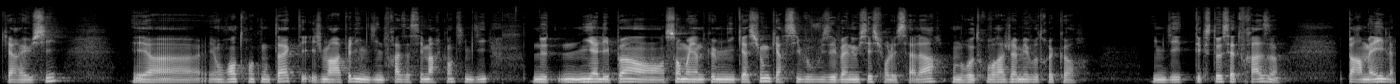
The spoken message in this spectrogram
qui a réussi. Et, euh, et on rentre en contact et je me rappelle, il me dit une phrase assez marquante. Il me dit n'y allez pas sans moyen de communication car si vous vous évanouissez sur le salar, on ne retrouvera jamais votre corps. Il me dit texto cette phrase par mail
